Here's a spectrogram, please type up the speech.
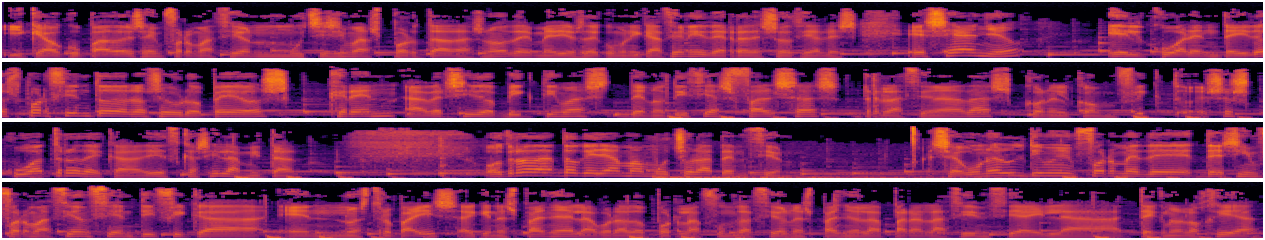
y que ha ocupado esa información muchísimas portadas ¿no? de medios de comunicación y de redes sociales. Ese año el 42% de los europeos creen haber sido víctimas de noticias falsas relacionadas con el conflicto. Eso es 4 de cada 10, casi la mitad. Otro dato que llama mucho la atención. Según el último informe de desinformación científica en nuestro país, aquí en España, elaborado por la Fundación Española para la Ciencia y la Tecnología,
